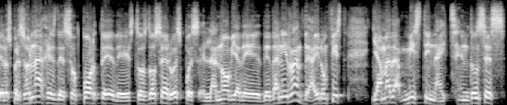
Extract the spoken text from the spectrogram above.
los personajes de soporte de estos dos héroes, pues la novia de, de, Danny Rand, de Iron Fist, llamada Misty Knight. Entonces,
